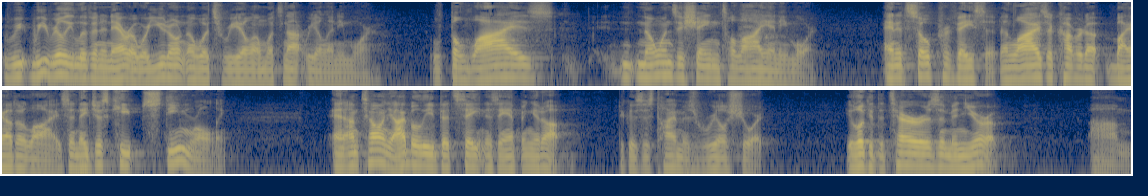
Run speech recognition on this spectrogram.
we, we really live in an era where you don't know what's real and what's not real anymore. The lies, no one's ashamed to lie anymore. And it's so pervasive, and lies are covered up by other lies, and they just keep steamrolling. And I'm telling you, I believe that Satan is amping it up because his time is real short. You look at the terrorism in Europe. Um,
